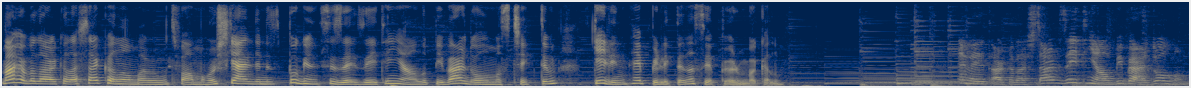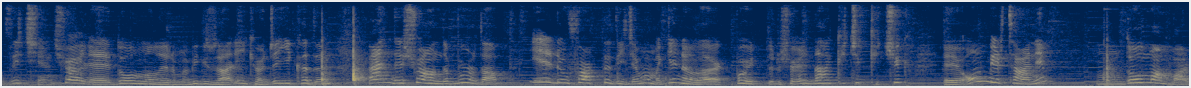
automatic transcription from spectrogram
Merhabalar arkadaşlar kanalıma ve mutfağıma hoş geldiniz. Bugün size zeytinyağlı biber dolması çektim. Gelin hep birlikte nasıl yapıyorum bakalım. Evet arkadaşlar zeytinyağlı biber dolmamız için şöyle dolmalarımı bir güzel ilk önce yıkadım. Ben de şu anda burada irili ufaklı diyeceğim ama genel olarak boyutları şöyle daha küçük küçük e, 11 tane mm, dolmam var.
